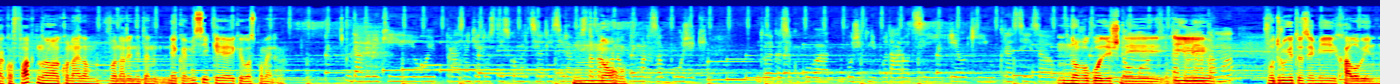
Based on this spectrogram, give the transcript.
таков факт, но ако најдам во наредните некои емисии ќе ќе го споменеме. Да, бидејќи овој празник е доста искомерцијализиран, исто како, например, за Божик додека се купуваат божикни подароци, елки, украси за Новогодишни домот и така или натаму. во другите земји Халоуин,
